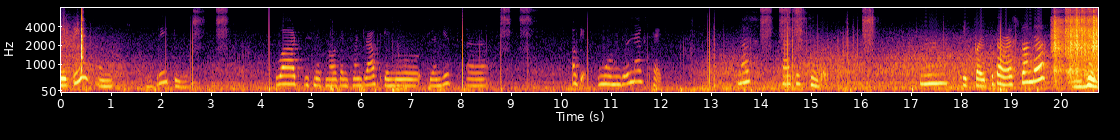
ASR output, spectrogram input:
waiting and three, two, one. What? This makes no sense. Minecraft. Can you change it? Uh, okay. Moving to the next hack. Next hack is simple. Hmm, if I put a rest on there, boom.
